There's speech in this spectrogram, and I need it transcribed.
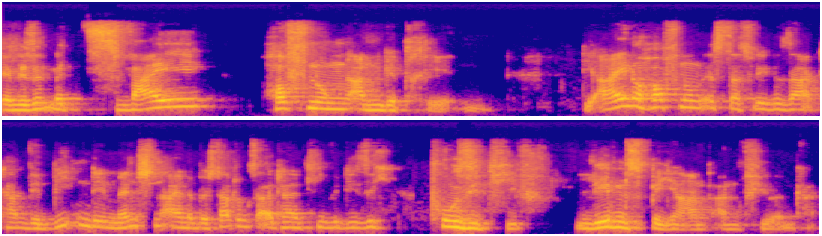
Denn wir sind mit zwei Hoffnungen angetreten. Die eine Hoffnung ist, dass wir gesagt haben, wir bieten den Menschen eine Bestattungsalternative, die sich positiv, lebensbejahend anfühlen kann.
